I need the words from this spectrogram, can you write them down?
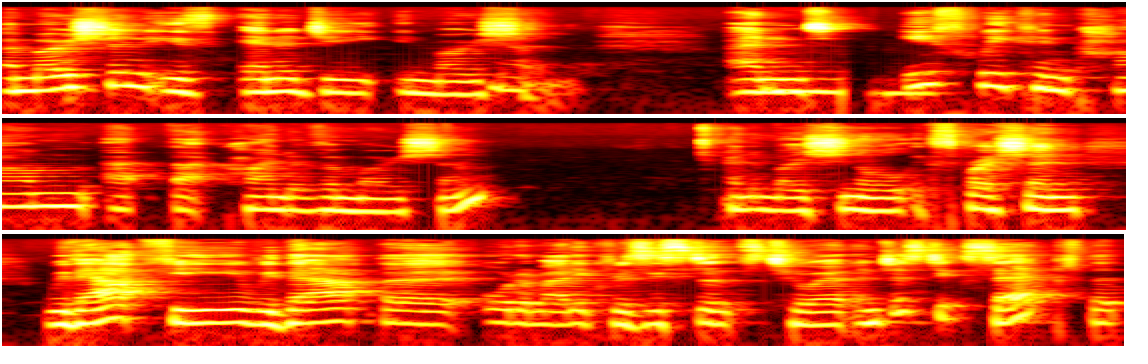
emotion is energy in motion. And mm. if we can come at that kind of emotion, an emotional expression without fear, without the automatic resistance to it, and just accept that,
